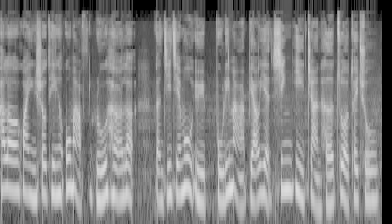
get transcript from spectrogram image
Hello，欢迎收听乌马如何了。本集节目与布里马表演新驿站合作推出。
